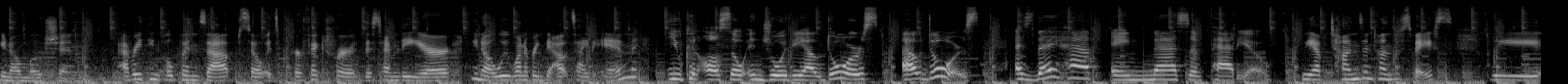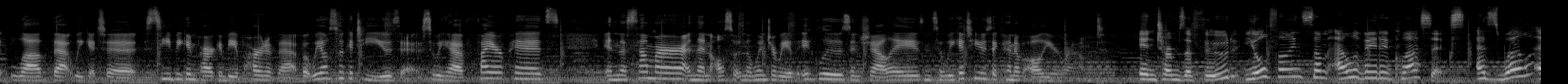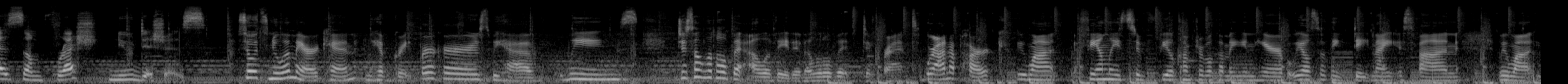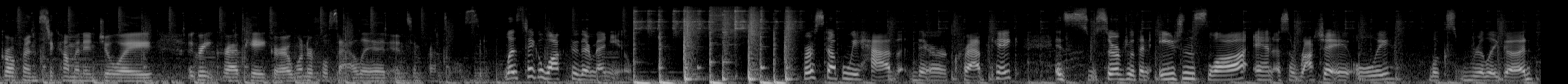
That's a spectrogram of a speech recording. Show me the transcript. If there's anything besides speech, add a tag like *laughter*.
you know, motion. Everything opens up, so it's perfect for this time of the year. You know, we want to bring the outside in. You can also enjoy the outdoors outdoors, as they have a massive patio. We have tons and tons of space. We love that we get to see Beacon Park and be a part of that, but we also get to use it. So we have fire pits in the summer and then also in the winter we have igloos and chalets and so we get to use it kind of all year round. In terms of food, you'll find some elevated classics as well as some fresh new dishes. So it's New American. We have great burgers, we have wings, just a little bit elevated, a little bit different. We're on a park. We want families to feel comfortable coming in here, but we also think date night is fun. We want girlfriends to come and enjoy a great crab cake or a wonderful salad and some pretzels. Let's take a walk through their menu. First up, we have their crab cake. It's served with an Asian slaw and a sriracha aioli. Looks really good.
